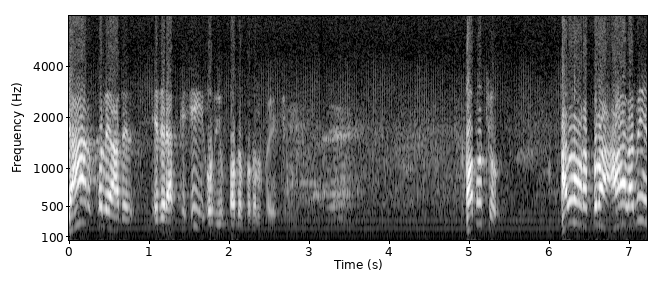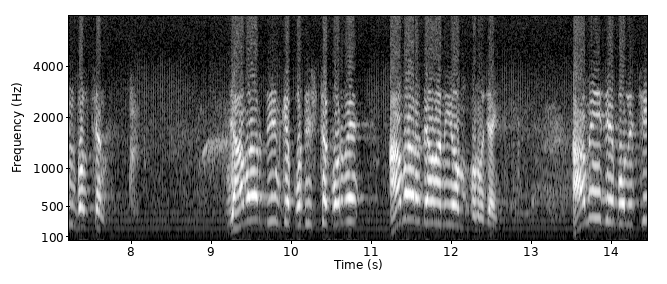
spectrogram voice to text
যার ফলে আদের এদের আজকে এই অধপতন হয়েছে। অথচ আল্লাহ রবাহ আলমিন বলছেন, যে আমার দিনকে প্রতিষ্ঠা করবে আমার দেওয়া নিয়ম অনুযায়ী। আমি যে বলেছি,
